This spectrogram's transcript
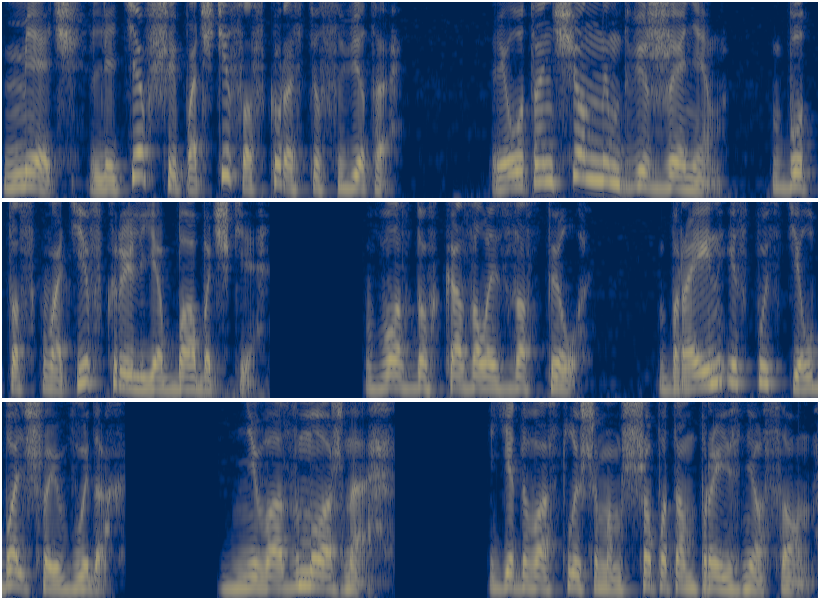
Меч, летевший почти со скоростью света. И утонченным движением, будто схватив крылья бабочки. Воздух, казалось, застыл. Брейн испустил большой выдох. «Невозможно!» едва слышимым шепотом произнес он.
